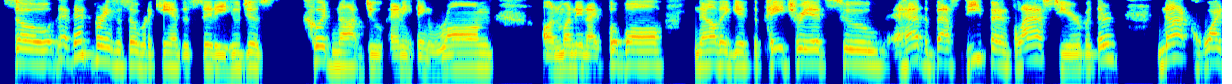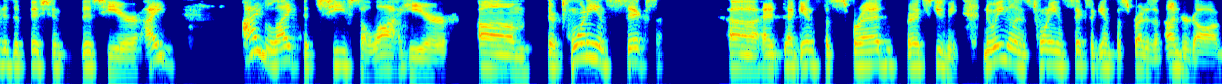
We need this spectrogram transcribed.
So that, that brings us over to Kansas City, who just could not do anything wrong on Monday Night Football. Now they get the Patriots, who had the best defense last year, but they're not quite as efficient this year. I I like the Chiefs a lot here. Um, they're 20 and six uh, at, against the spread, or excuse me, New England is 20 and six against the spread as an underdog.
